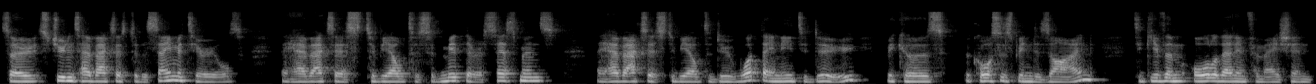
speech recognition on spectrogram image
So students have access to the same materials. They have access to be able to submit their assessments. They have access to be able to do what they need to do because the course has been designed to give them all of that information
